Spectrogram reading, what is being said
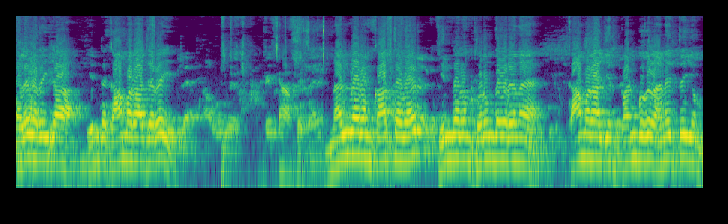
தலைவரையா? என்ற காமராஜரை நல்லறம் காத்தவர் இல்லறம் துறந்தவர் என காமராஜின் பண்புகள் அனைத்தையும்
